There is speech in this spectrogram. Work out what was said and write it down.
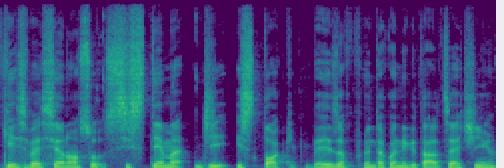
que esse vai ser o nosso sistema de estoque, beleza? O funil tá conectado certinho.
